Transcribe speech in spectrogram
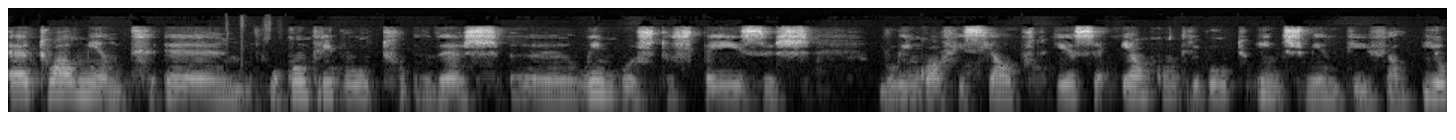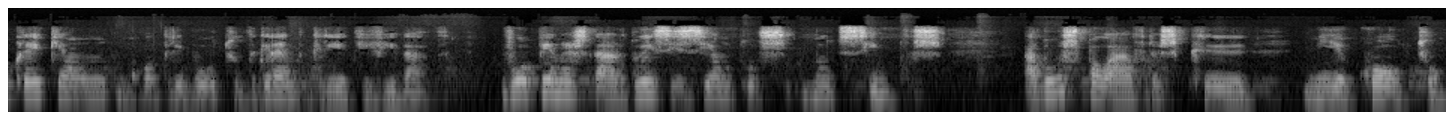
Atualmente, eh, o contributo das eh, línguas dos países de língua oficial portuguesa é um contributo indesmentível e eu creio que é um, um contributo de grande criatividade. Vou apenas dar dois exemplos muito simples. Há duas palavras que Mia Couto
